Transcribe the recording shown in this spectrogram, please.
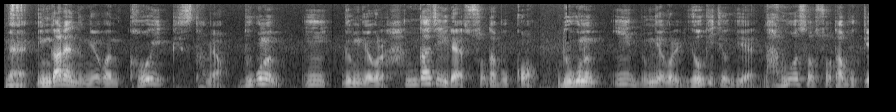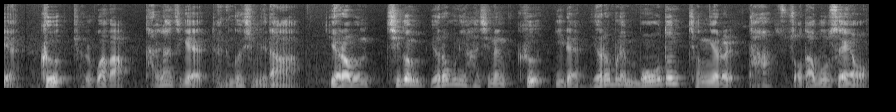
네, 인간의 능력은 거의 비슷하며 누구는 이 능력을 한 가지 일에 쏟아붓고 누구는 이 능력을 여기저기에 나누어서 쏟아붓기에 그 결과가 달라지게 되는 것입니다. 여러분, 지금 여러분이 하시는 그 일에 여러분의 모든 정열을 다 쏟아부으세요.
